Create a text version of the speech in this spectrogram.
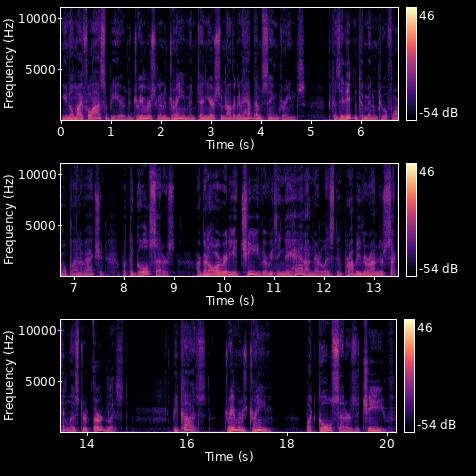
You know my philosophy here. The dreamers are going to dream, and 10 years from now, they're going to have them same dreams because they didn't commit them to a formal plan of action. But the goal setters, are going to already achieve everything they had on their list, and probably they're on their second list or third list. Because dreamers dream, but goal setters achieve.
